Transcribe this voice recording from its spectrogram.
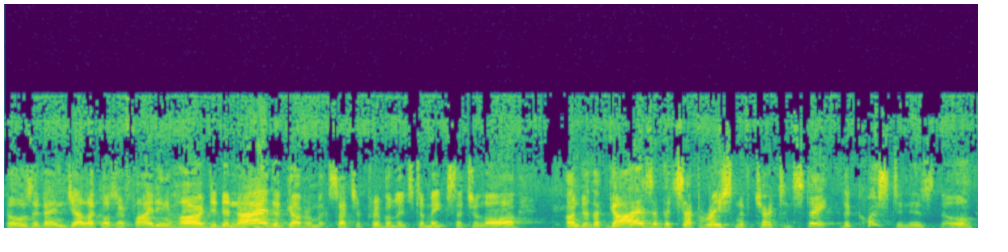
those evangelicals are fighting hard to deny the government such a privilege to make such a law under the guise of the separation of church and state. The question is, though,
